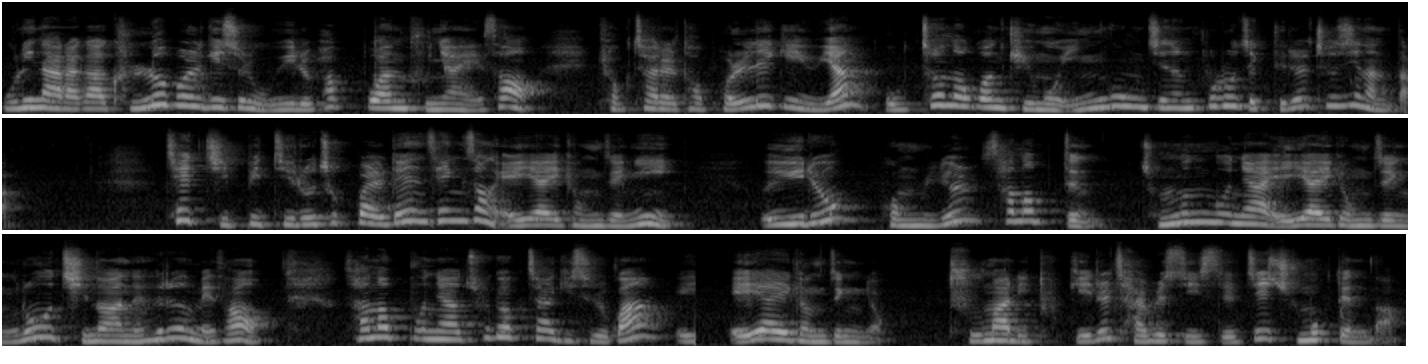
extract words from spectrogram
우리나라가 글로벌 기술 우위를 확보한 분야에서 격차를 더 벌리기 위한 5천억 원 규모 인공지능 프로젝트를 추진한다. 챗 GPT로 촉발된 생성 AI 경쟁이 의료, 법률, 산업 등 전문 분야 AI 경쟁으로 진화하는 흐름에서 산업 분야 초격차 기술과 AI 경쟁력 두 마리 토끼를 잡을 수 있을지 주목된다.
